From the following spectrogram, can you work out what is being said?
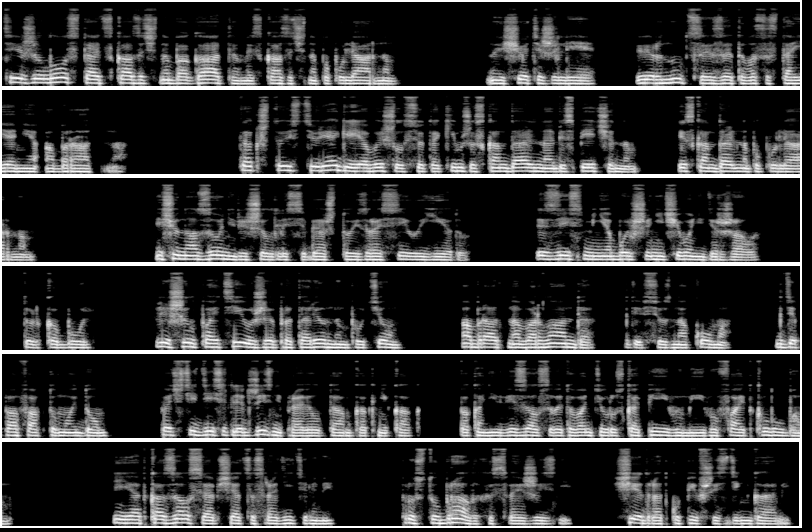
Тяжело стать сказочно богатым и сказочно популярным, но еще тяжелее вернуться из этого состояния обратно. Так что из тюряги я вышел все таким же скандально обеспеченным, и скандально популярным. Еще на зоне решил для себя, что из России уеду. Здесь меня больше ничего не держало, только боль. Решил пойти уже протаренным путем, обратно в Орландо, где все знакомо, где по факту мой дом. Почти десять лет жизни провел там, как-никак, пока не ввязался в эту авантюру с Копеевым и его файт-клубом. Я отказался общаться с родителями, Просто убрал их из своей жизни, щедро откупившись деньгами.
